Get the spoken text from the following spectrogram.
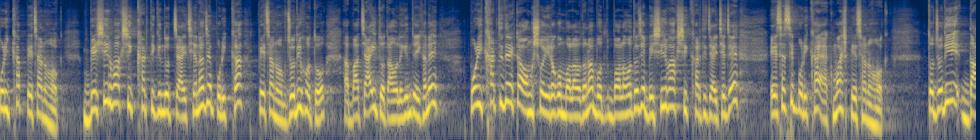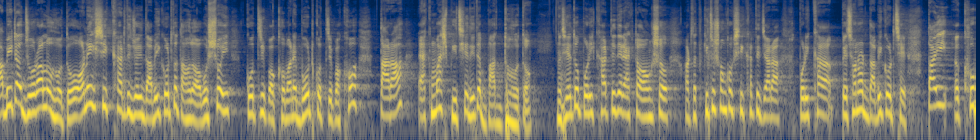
পরীক্ষা পেছানো হোক। বেশিরভাগ শিক্ষার্থী কিন্তু চাইছে না যে পরীক্ষা পেছানো হোক। যদি হতো বা চাইতো, তাহলে কিন্তু এখানে পরীক্ষার্থীদের একটা অংশ এরকম বলা হতো না। বল- হতো যে বেশিরভাগ শিক্ষার্থী চাইছে যে এসএসসি পরীক্ষা এক মাস পেছানো হোক। তো যদি দাবিটা জোরালো হতো, অনেক শিক্ষার্থী যদি দাবি করতো, তাহলে অবশ্যই কর্তৃপক্ষ মানে বোর্ড কর্তৃপক্ষ, তারা এক মাস পিছিয়ে দিতে বাধ্য হতো। যেহেতু পরীক্ষার্থীদের একটা অংশ, অর্থাৎ কিছু সংখ্যক শিক্ষার্থী যারা পরীক্ষা পেছানোর দাবি করছে, তাই খুব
